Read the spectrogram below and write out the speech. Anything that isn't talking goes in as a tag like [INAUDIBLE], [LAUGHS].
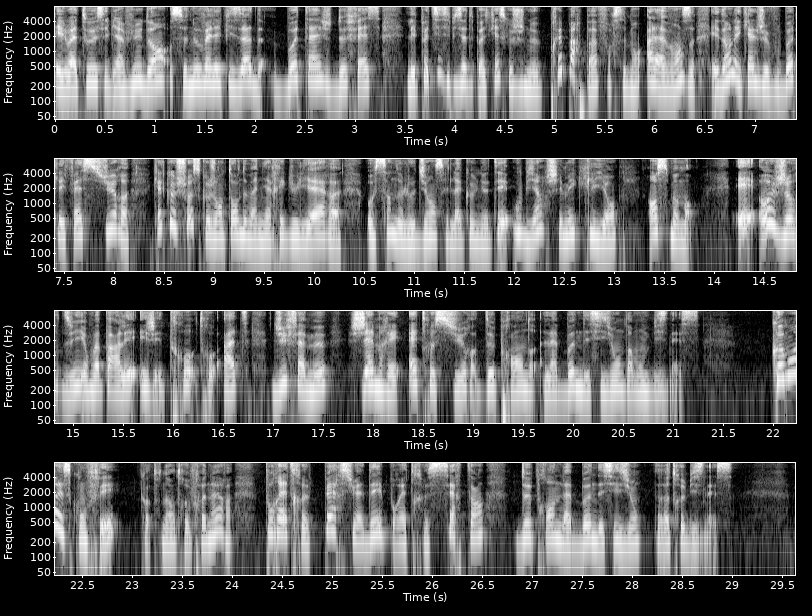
Hello à tous et bienvenue dans ce nouvel épisode Bottage de fesses, les petits épisodes de podcast que je ne prépare pas forcément à l'avance et dans lesquels je vous botte les fesses sur quelque chose que j'entends de manière régulière au sein de l'audience et de la communauté ou bien chez mes clients en ce moment. Et aujourd'hui, on va parler, et j'ai trop trop hâte, du fameux j'aimerais être sûr de prendre la bonne décision dans mon business. Comment est-ce qu'on fait quand on est entrepreneur, pour être persuadé, pour être certain de prendre la bonne décision dans notre business?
